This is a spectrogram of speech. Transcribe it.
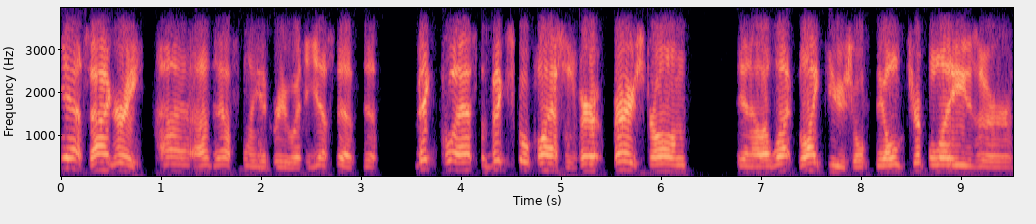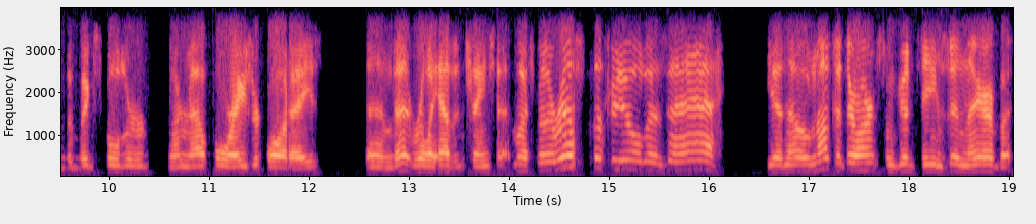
Yes, I agree. I, I definitely agree with you. Yes, the, the big class, the big school class is very very strong. You know, like, like usual, the old triple A's or the big schools are, are now four A's or quad A's, and that really hasn't changed that much. But the rest of the field is, eh, you know, not that there aren't some good teams in there, but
